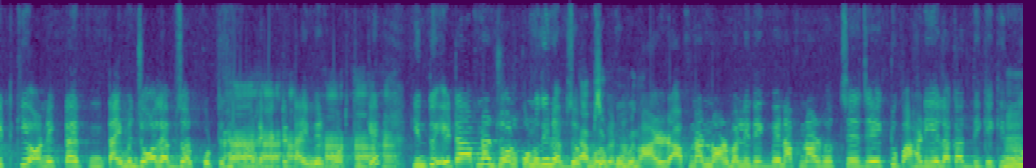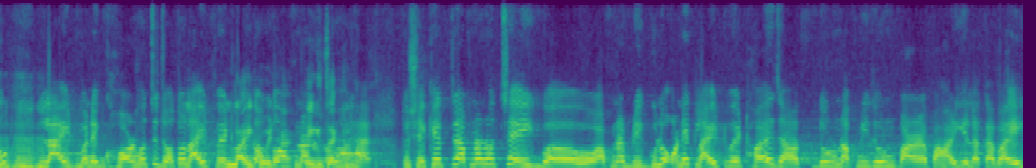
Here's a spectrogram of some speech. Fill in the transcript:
ইট কি অনেকটা টাইমে জল অ্যাবজর্ব করতে থাকে হ্যাঁ, অনেক হ্যাঁ, একটা হ্যাঁ, টাইমের পর থেকে। কিন্তু এটা আপনার জল কোনোদিন অ্যাবজর্ব করবে না। আর আপনার নর্মালি দেখবেন আপনার হচ্ছে যে একটু পাহাড়ি এলাকার দিকে কিন্তু লাইট মানে ঘর হচ্ছে যত লাইট ওয়েট তত হ্যাঁ, আপনার হ্যাঁ তো সেক্ষেত্রে আপনার হচ্ছে এই আপনার ব্রিকগুলো অনেক লাইট ওয়েট হয়। যা ধরুন আপনি ধরুন পাহাড়ি এলাকা বা এই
